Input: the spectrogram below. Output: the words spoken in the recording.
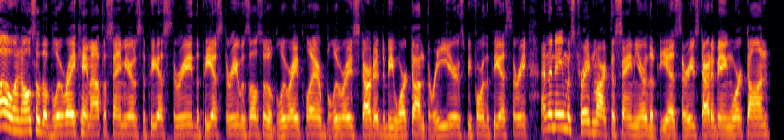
Oh, and also the Blu-ray came out the same year as the PS3. The PS3 was also a Blu-ray player. Blu-ray started to be worked on three years before the PS3, and the name was trademarked the same year the PS3 started being worked on.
